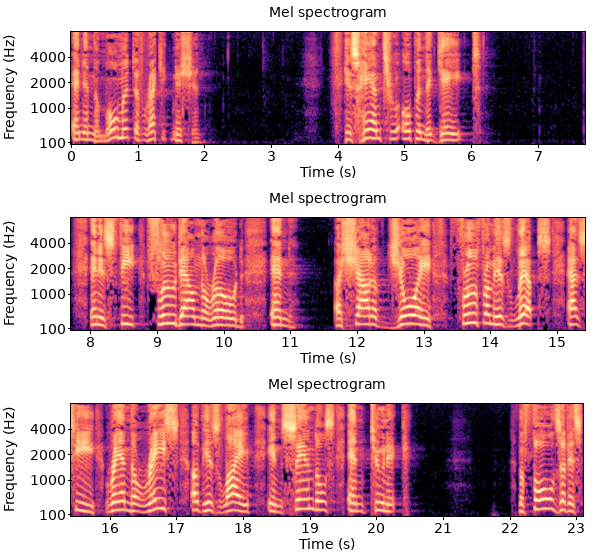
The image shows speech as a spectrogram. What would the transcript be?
And in the moment of recognition, his hand threw open the gate and his feet flew down the road and a shout of joy flew from his lips as he ran the race of his life in sandals and tunic. The folds of his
